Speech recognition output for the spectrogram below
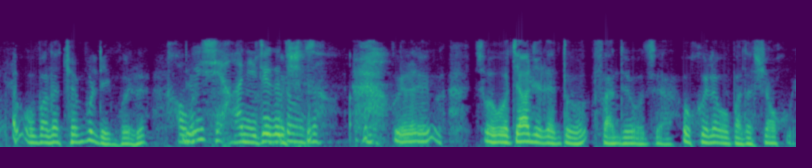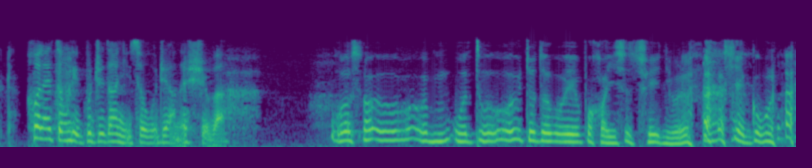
我把它全部领回来。好危险啊！你这个动作。回来说我家里人都反对我这样，我回来我把它销毁了。后来总理不知道你做过这样的事吧？我说我我都我觉得我也不好意思吹牛了，献功了。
